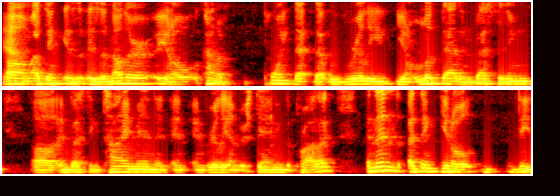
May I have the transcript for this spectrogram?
Yeah. Um, I think is is another you know kind of point that that we've really you know looked at investing uh, investing time in and, and, and, really understanding the product. And then i think you know the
